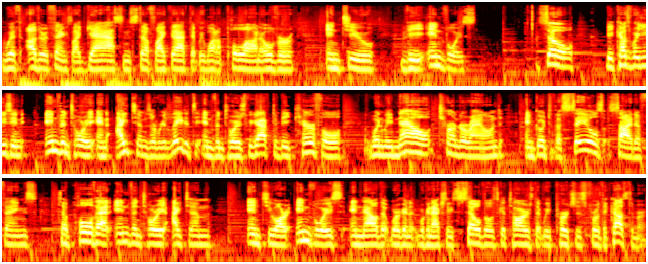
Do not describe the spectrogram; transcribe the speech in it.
with other things like gas and stuff like that that we want to pull on over into the invoice. So because we're using inventory and items are related to inventories, we have to be careful when we now turn around and go to the sales side of things to pull that inventory item into our invoice and now that we're gonna we're gonna actually sell those guitars that we purchased for the customer.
